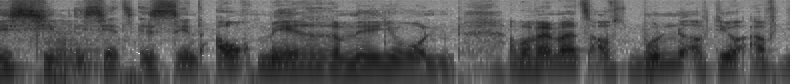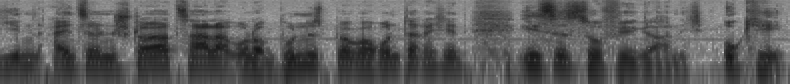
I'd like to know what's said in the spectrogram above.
bisschen ist jetzt, es sind auch mehrere Millionen. Aber wenn man es aufs Bund, auf, die, auf jeden einzelnen Steuerzahler oder Bundesbürger runterrechnet, ist es so viel gar nicht. Okay.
